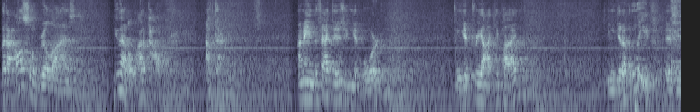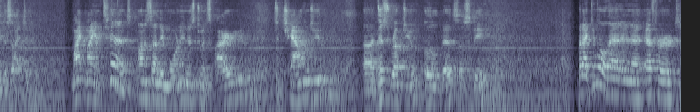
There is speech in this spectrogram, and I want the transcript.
But I also realize you have a lot of power out there. I mean, the fact is, you can get bored, you can get preoccupied, you can get up and leave if you decide to. My, my intent on a Sunday morning is to inspire you, to challenge you, uh, disrupt you a little bit, so to speak. But I do all that in an effort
